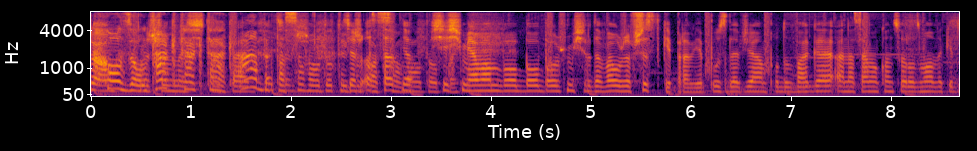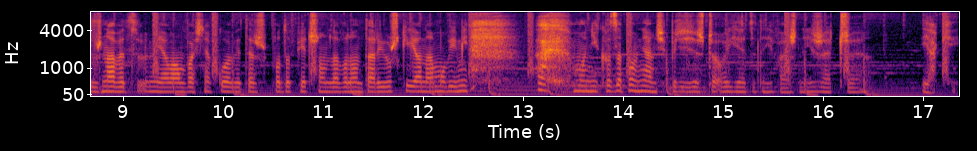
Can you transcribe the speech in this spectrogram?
tak, chodzą. Tak, tak, tak, tak. A, by pasował do tego, Chociaż ostatnio się śmiałam, bo bo, bo już mi się wydawało, że wszystkie prawie puzzle wzięłam pod uwagę, a na samym końcu rozmowy, kiedy już nawet miałam właśnie w głowie też podopieczną dla wolontariuszki ona mówi mi, ach Moniko, zapomniałam ci powiedzieć jeszcze o jednej ważnej rzeczy. Jakiej?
